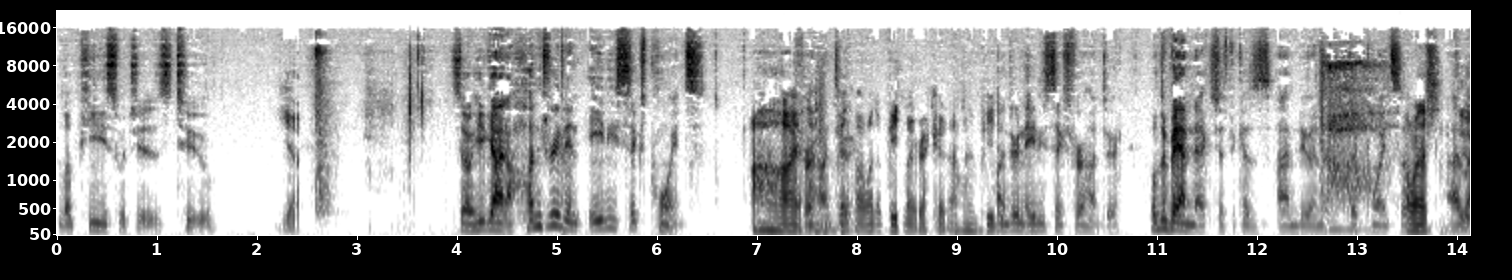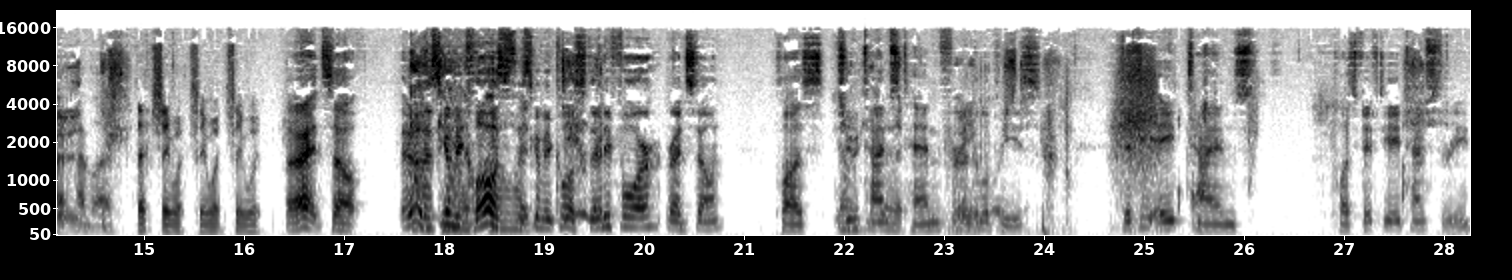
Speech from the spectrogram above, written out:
lapis, which is two. Yeah. So he got 186 points. Ah, I, For I, Hunter. I want to beat my record. I want to beat it. 186 for Hunter. We'll do Bam next, just because I'm doing the points. So I want to I la- I'm last. say what, say what, say what. All right, so ooh, Oh, this is gonna be close. Oh, this is gonna be close. damn it. 34 redstone plus No, two times 10 for the lapis. 58 times plus 58 times three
